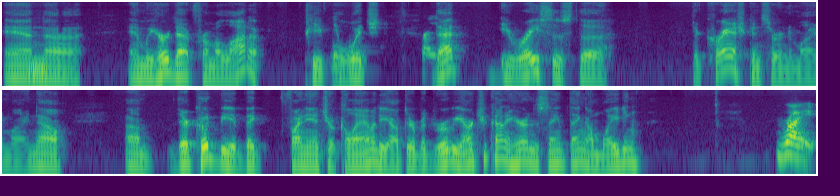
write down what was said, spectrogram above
And, uh, and we heard that from a lot of people, Yeah. which Right. that erases the, the crash concern in my mind. Now, um, there could be a big financial calamity out there, but Ruby, aren't you kind of hearing the same thing? I'm waiting. Right,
